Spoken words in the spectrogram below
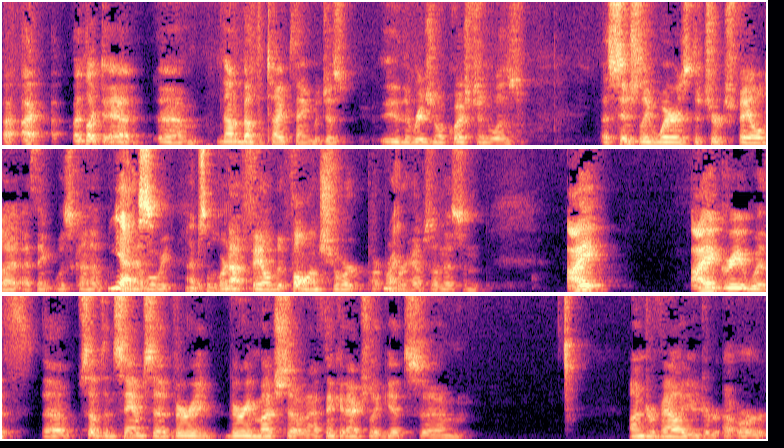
I, I I'd like to add, um, not about the type thing, but just the the original question was essentially where is the church failed? I, I think was kind of Yes. kind of what we Absolutely. or not failed, but fallen short, Right. perhaps on this. And I, I agree with uh, something Sam said very, very much so, and I think it actually gets um, undervalued or, or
